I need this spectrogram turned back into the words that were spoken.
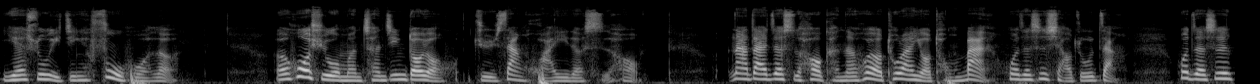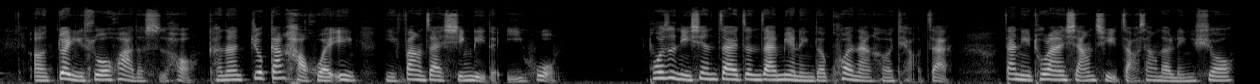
耶稣已经复活了，而或许我们曾经都有沮丧、怀疑的时候，那在这时候可能会有突然有同伴，或者是小组长，或者是呃对你说话的时候，可能就刚好回应你放在心里的疑惑，或是你现在正在面临的困难和挑战，但你突然想起早上的灵修，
